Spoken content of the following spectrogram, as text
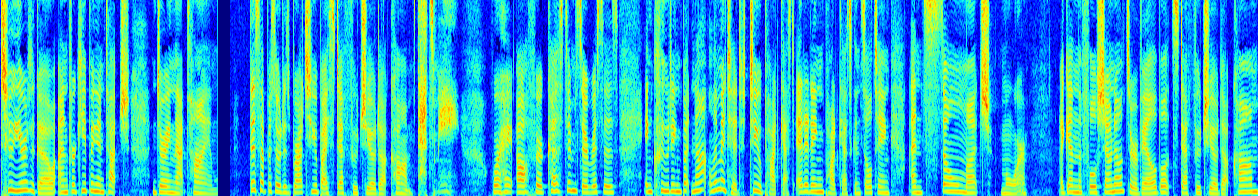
two years ago and for keeping in touch during that time. This episode is brought to you by StephFuccio.com. That's me where I offer custom services, including but not limited to podcast editing, podcast consulting, and so much more. Again, the full show notes are available at stephfuccio.com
